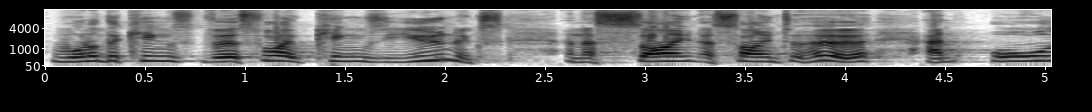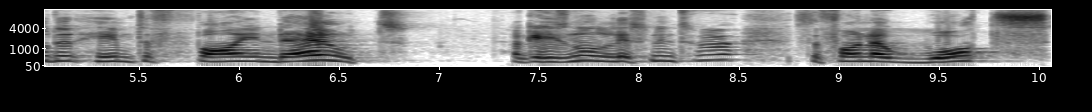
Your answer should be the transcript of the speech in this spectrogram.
one of the king's, verse 5, king's eunuchs, and assigned, assigned to her and ordered him to find out. Okay, he's not listening to her. It's to find out what's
